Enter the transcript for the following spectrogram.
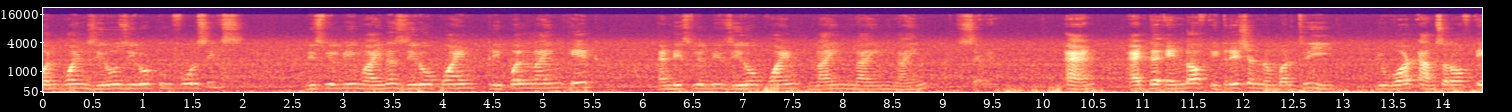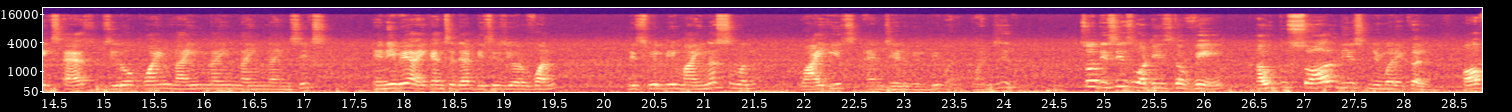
1.00246 this will be minus 0.998 and this will be 0.9997 and at the end of iteration number 3 you got answer of x as 0.99996 anyway I can say that this is your 1 this will be minus 1 y is and z will be 1.0 so this is what is the way how to solve this numerical of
